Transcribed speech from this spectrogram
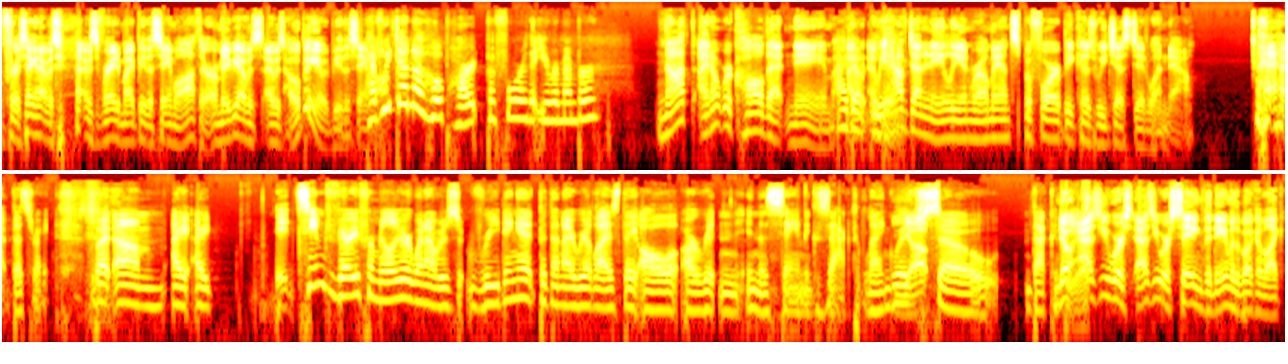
For a second, I was I was afraid it might be the same author, or maybe I was I was hoping it would be the same. Have author. we done a Hope Hart before that you remember? Not. I don't recall that name. I don't we have done an alien romance before because we just did one now. That's right. But um, I, I, it seemed very familiar when I was reading it, but then I realized they all are written in the same exact language. Yup. So that could No, be it. as you were as you were saying the name of the book, I'm like,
